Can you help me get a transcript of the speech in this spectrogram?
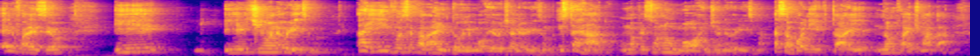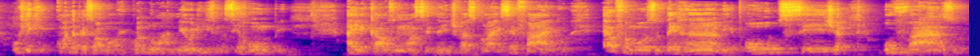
Ele faleceu e, e ele tinha um aneurisma. Aí você fala, ah, então ele morreu de aneurisma. Isso está errado. Uma pessoa não morre de aneurisma. Essa bolinha que está aí não vai te matar. O que, que quando a pessoa morre? Quando um aneurisma se rompe. Aí ele causa um acidente vascular encefálico. É o famoso derrame, ou seja, o vaso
